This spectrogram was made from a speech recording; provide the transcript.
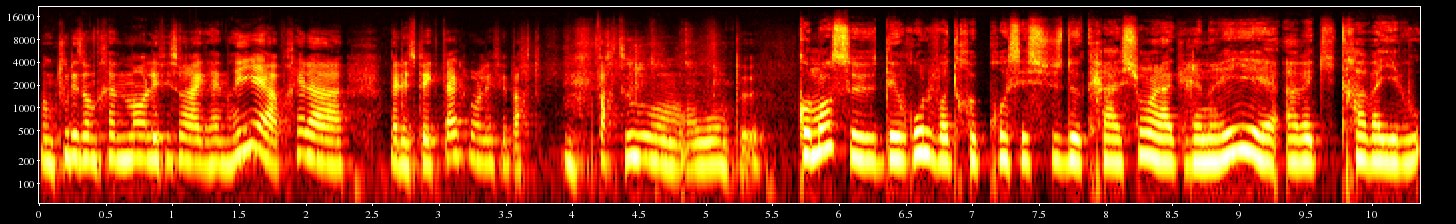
Donc tous les entraînements, on les fait sur la grainerie et après, la, ben, les spectacles, on les fait partout, partout où on, peut. Comment se déroule votre processus de création à la grainerie et avec qui travaillez-vous?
